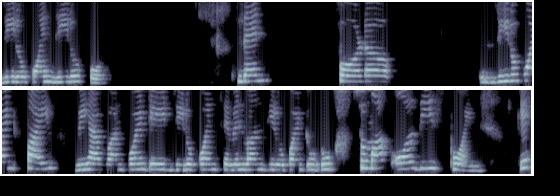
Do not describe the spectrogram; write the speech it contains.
0 0.04 then for the 0.5 we have 1.8 0.71 0.22 so mark all these points okay?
